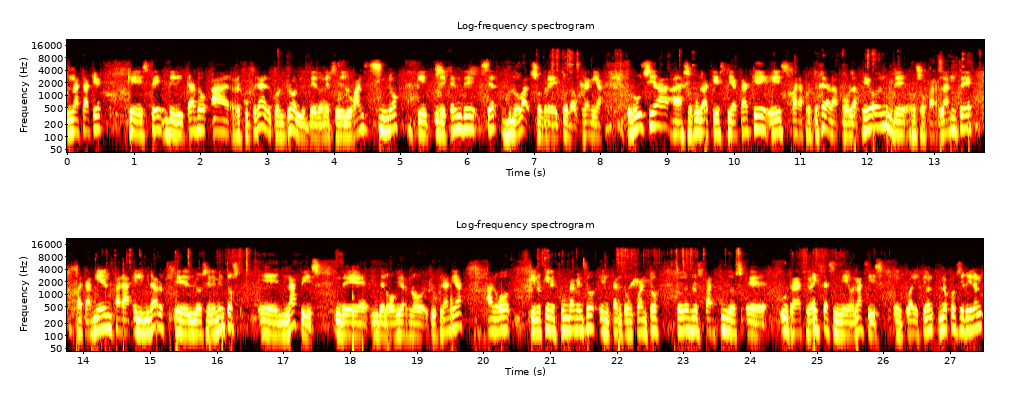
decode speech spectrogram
un ataque que esté dedicado a recuperar el control de Donetsk y de Lugansk, sino que pretende ser global sobre toda Ucrania. Rusia asegura que este ataque es para proteger a la población de rusoparlante, para también para eliminar eh, los elementos eh, nazis del gobierno de Ucrania, algo que no tiene fundamento en tanto en cuanto todos los partidos eh, ultranacionalistas y neonazis en coalición no consiguieron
